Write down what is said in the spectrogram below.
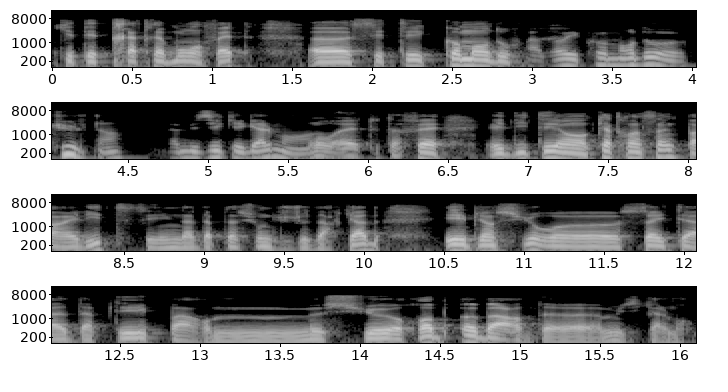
qui était très très bon en fait, euh, c'était Commando. Ah bah oui, Commando, culte, hein. La musique également. Hein. Ouais, tout à fait. Édité en 85 par Elite, c'est une adaptation du jeu d'arcade. Et bien sûr, euh, ça a été adapté par monsieur Rob Hubbard musicalement.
